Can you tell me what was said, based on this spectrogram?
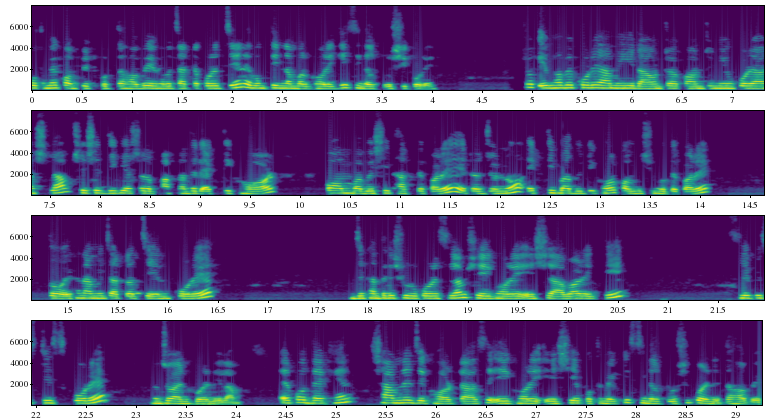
প্রথমে কমপ্লিট করতে হবে। এভাবে চারটা করে চেন এবং তিন নাম্বার ঘরে গিয়ে সিঙ্গেল ক্রোশি করে। এভাবে করে আমি রাউন্ডটা কন্টিনিউ করে আসলাম। শেষের দিকে আসার আপনাদের একটি ঘর কম বা বেশি থাকতে পারে। এটার জন্য একটি বা দুটি ঘর কম বেশি হতে পারে। তো এখানে আমি চারটা চেন করে যেখান থেকে শুরু করেছিলাম, সেই ঘরে এসে আবার একটি স্লিপ স্টিচ করে জয়েন করে নিলাম। এরপর দেখেন, সামনে যে ঘরটা আছে, এই ঘরে এসে প্রথমে একটি সিঙ্গেল ক্রোশি করে নিতে হবে।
